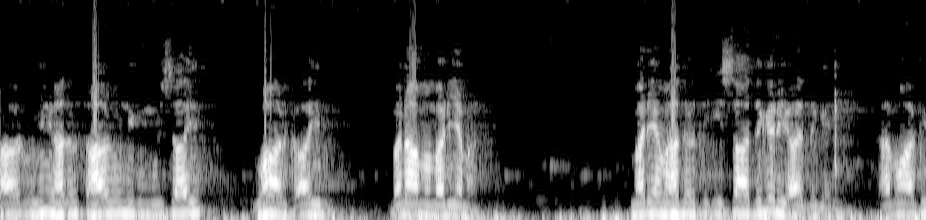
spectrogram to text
ہارونی، حضرت ہارونی کی موسیٰ گوہار کا آئی بنام مریم۔ مریم حضرت عیسیٰ دگری آیت دگری اب وہاں کی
